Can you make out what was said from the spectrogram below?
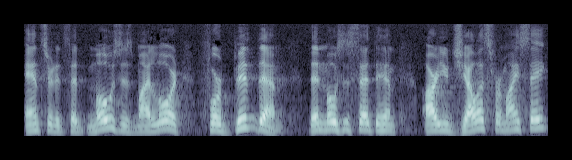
answered and said, Moses, my Lord, forbid them. Then Moses said to him, Are you jealous for my sake?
